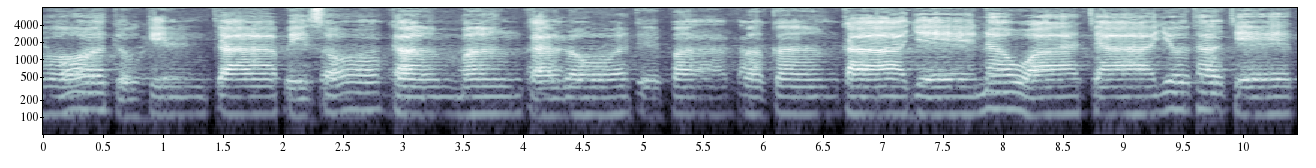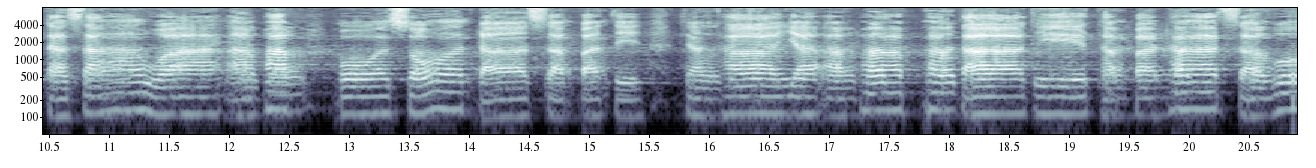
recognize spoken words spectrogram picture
โหตุกินจาปิโสกัมมังกโรติปะปะกังกาเยนวาจายุทธเจตสาวาอภัพโพโสตสัพปติ จัทายะอภัพพตาทิทัปทัสสะวุ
